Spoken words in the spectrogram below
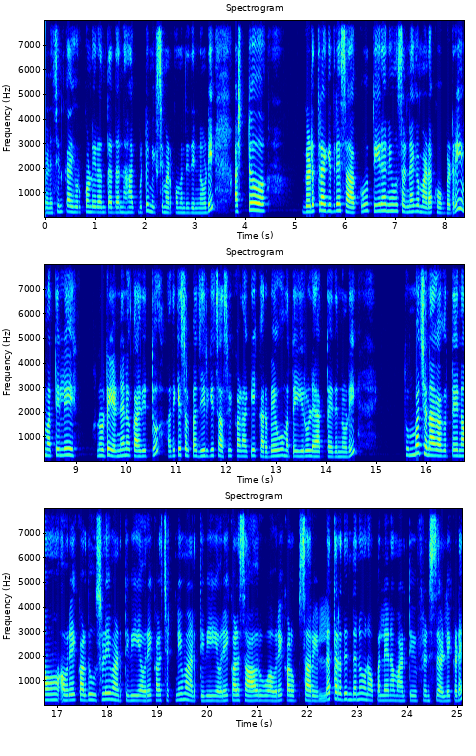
ಮೆಣಸಿನ್ಕಾಯಿ ಹುರ್ಕೊಂಡಿರೋಂಥದ್ದನ್ನು ಹಾಕಿಬಿಟ್ಟು ಮಿಕ್ಸಿ ಮಾಡ್ಕೊಂಬಂದಿದ್ದೀನಿ ನೋಡಿ. ಅಷ್ಟು ಗಡತ್ರಾಗಿದ್ದರೆ ಸಾಕು. ತೀರಾ ನೀವು ಸಣ್ಣಗೆ ಮಾಡೋಕ್ಕೆ ಹೋಗ್ಬೇಡ್ರಿ. ಮತ್ತಿಲ್ಲಿ ನೋಡಿರಿ, ಎಣ್ಣೆನೂ ಕಾಯ್ದಿತ್ತು. ಅದಕ್ಕೆ ಸ್ವಲ್ಪ ಜೀರಿಗೆ, ಸಾಸಿವೆ ಕಾಳು ಹಾಕಿ, ಕರಿಬೇವು ಮತ್ತು ಈರುಳ್ಳಿ ಹಾಕ್ತಾಯಿದ್ದೀನಿ ನೋಡಿ. ತುಂಬ ಚೆನ್ನಾಗಾಗುತ್ತೆ. ನಾವು ಅವರೆಕಾಳ್ದು ಉಸುಳಿ ಮಾಡ್ತೀವಿ, ಅವರೆಕಾಳು ಚಟ್ನಿ ಮಾಡ್ತೀವಿ, ಅವರೆಕಾಳು ಸಾರು, ಅವರೆಕಾಳು ಉಪ್ಸಾರು ಎಲ್ಲ ಥರದಿಂದನೂ ನಾವು ಪಲ್ಯನ ಮಾಡ್ತೀವಿ ಫ್ರೆಂಡ್ಸ್ ಹಳ್ಳಿ ಕಡೆ.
